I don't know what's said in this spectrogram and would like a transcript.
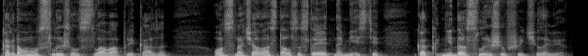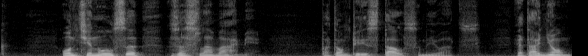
Когда он услышал слова приказа, он сначала остался стоять на месте, как недослышавший человек. Он тянулся за словами, потом перестал сомневаться. Это о нем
